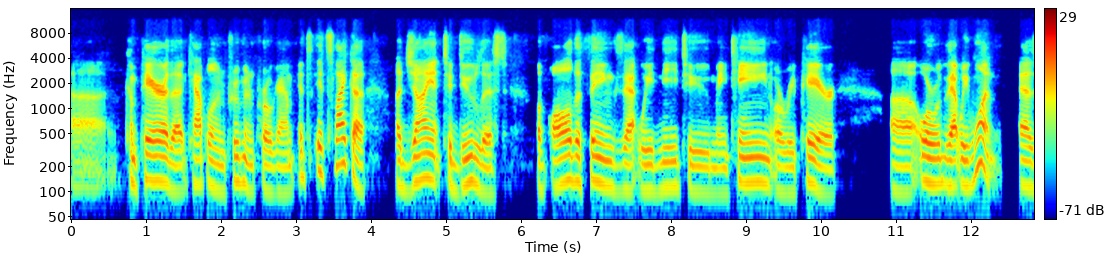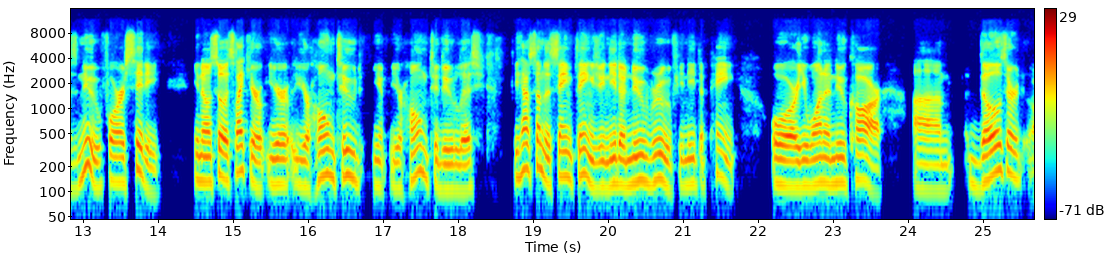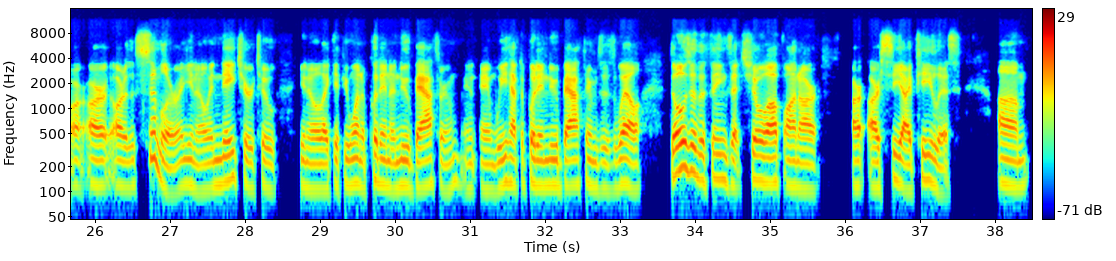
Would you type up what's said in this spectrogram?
uh, compare the capital improvement program. It's it's like a a giant to-do list of all the things that we need to maintain or repair, uh, or that we want as new for our city. You know, so it's like your your your home to your home to-do list you have some of the same things. You need a new roof, you need to paint, or you want a new car. Um, those are, are are are similar, you know, in nature to you know, like if you want to put in a new bathroom, and, and we have to put in new bathrooms as well. Those are the things that show up on our our, our CIP list. Um,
